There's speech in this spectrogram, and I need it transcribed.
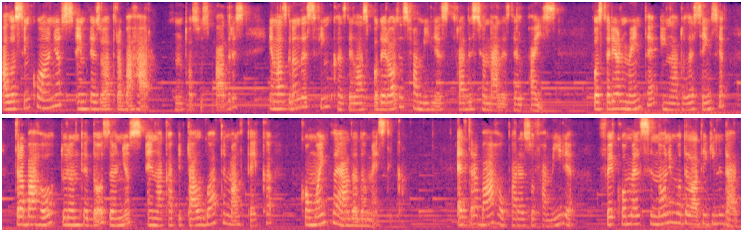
A los cinco años empezó a trabajar, junto a sus padres, en las grandes fincas de las poderosas familias tradicionales del país. Posteriormente, en la adolescencia, trabajó durante dos años en la capital guatemalteca como empleada doméstica. El trabajo para su familia fue como el sinónimo de la dignidad,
